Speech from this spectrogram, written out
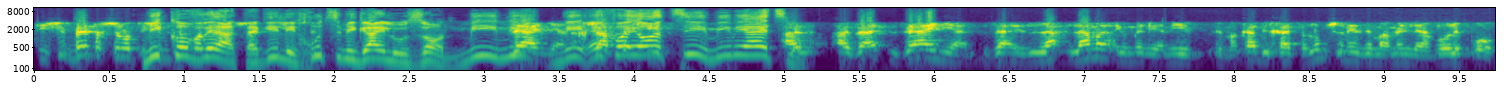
תש- בטח שלא... מי 90 דקות. קובע? תגיד לי, חוץ מגיא לוזון, מי, מי. מי, איפה. היועצים? מי מייעץ לו? אז, אז זה העניין. זה, למה אני אומר, יניב, במכבי חיפה, לא משנה איזה מאמן יבוא לפה.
